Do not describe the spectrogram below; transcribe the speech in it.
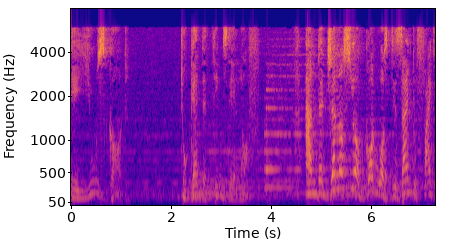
they use God to get the things they love. And the jealousy of God was designed to fight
